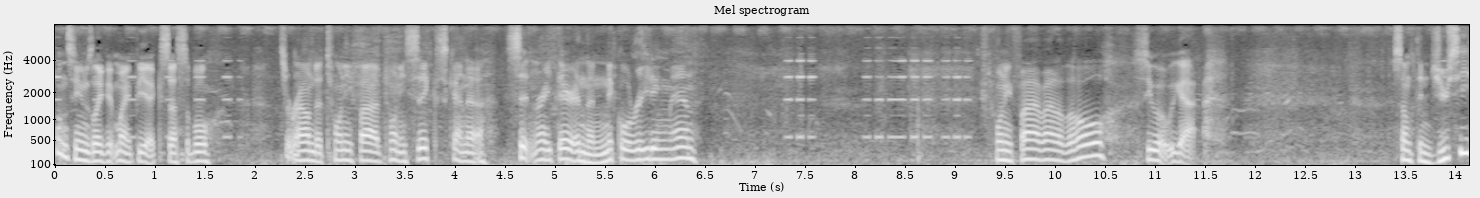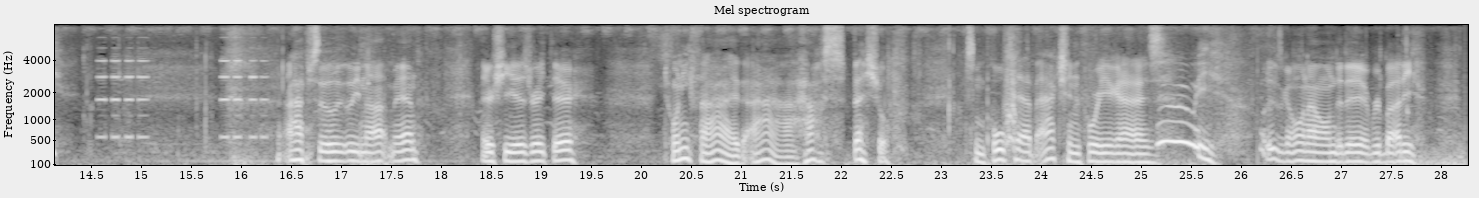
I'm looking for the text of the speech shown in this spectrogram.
This one seems like it might be accessible. It's around a 25, 26, kind of sitting right there in the nickel reading, man. 25 out of the hole. See what we got. Something juicy? Absolutely not, man. There she is right there. 25. Ah, how special. Some pull tab action for you guys. Woo-wee. What is going on today, everybody?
